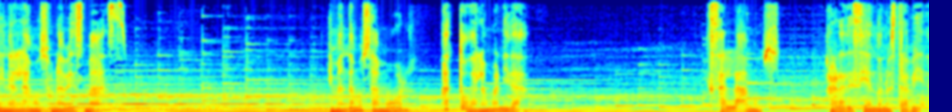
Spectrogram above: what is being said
Inhalamos una vez más y mandamos amor a toda la humanidad. Exhalamos agradeciendo nuestra vida.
